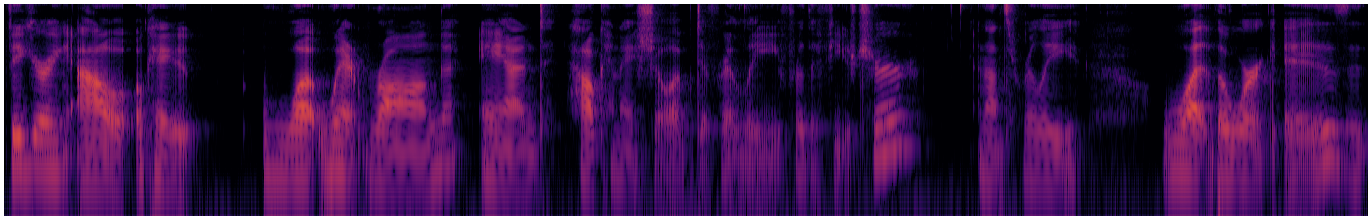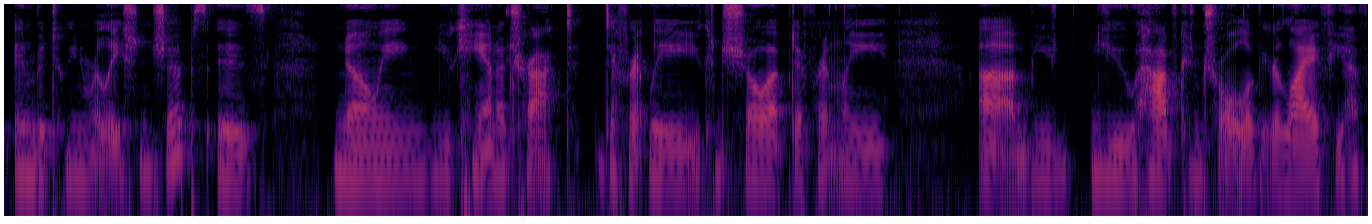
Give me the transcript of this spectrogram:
figuring out okay, what went wrong and how can I show up differently for the future. And that's really what the work is in between relationships is knowing you can attract differently, you can show up differently. Um, you you have control of your life. You have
